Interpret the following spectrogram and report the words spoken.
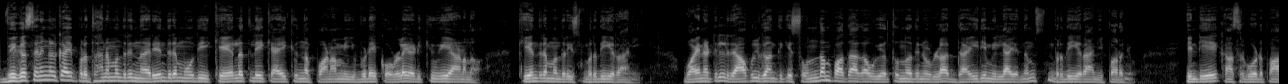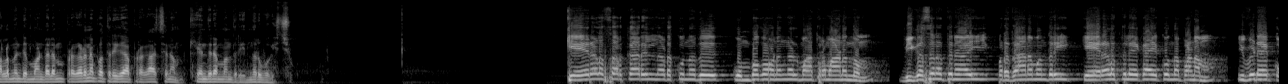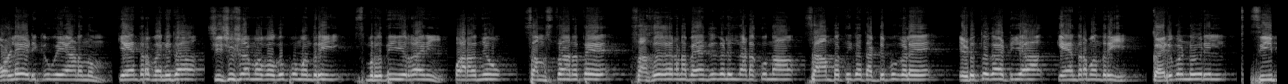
വികസനങ്ങൾക്കായി പ്രധാനമന്ത്രി നരേന്ദ്രമോദി കേരളത്തിലേക്ക് അയക്കുന്ന പണം ഇവിടെ കൊള്ളയടിക്കുകയാണെന്ന് കേന്ദ്രമന്ത്രി സ്മൃതി ഇറാനി. വയനാട്ടിൽ രാഹുൽ ഗാന്ധിക്ക് സ്വന്തം പതാക ഉയർത്തുന്നതിനുള്ള ധൈര്യമില്ല എന്നും സ്മൃതി ഇറാനി പറഞ്ഞു. N D A Kasaragod parliament മണ്ഡലം പ്രകടന പത്രിക പ്രകാശനം കേന്ദ്രമന്ത്രി നിർവഹിച്ചു. കേരള സർക്കാരിൽ നടക്കുന്നത് കുംഭകോണങ്ങൾ മാത്രമാണെന്നും വികസനത്തിനായി പ്രധാനമന്ത്രി കേരളത്തിലേക്ക് അയക്കുന്ന പണം ഇവിടെ കൊള്ളയടിക്കുകയാണെന്നും കേന്ദ്ര വനിതാ ശിശുക്ഷേമ വകുപ്പ് മന്ത്രി സ്മൃതി ഇറാനി പറഞ്ഞു. സംസ്ഥാനത്തെ സഹകരണ ബാങ്കുകളിൽ നടക്കുന്ന സാമ്പത്തിക തട്ടിപ്പുകളെ എടുത്തുകാട്ടിയ കേന്ദ്രമന്ത്രി കരുവണ്ണൂരിൽ സി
